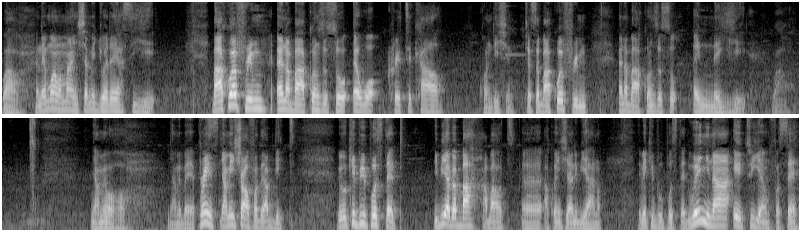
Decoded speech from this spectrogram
wow ɛnna mu amama nhyɛ me dwoɔ dɛ ase yie baako afirim ɛna baako nso so ɛwɔ critical condition kyɛ sɛ baako afirim ɛna baako nso so ɛnna yie wow nyame wɔ hɔ nyame bɛyɛ prince nyame nhyɛ for the update we will keep you posted Biribi a ɛbɛba about uh, akwanhyia no biara no, yɛbɛkeep you posted. Wei nyinaa ɛtu yɛn fo sɛ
